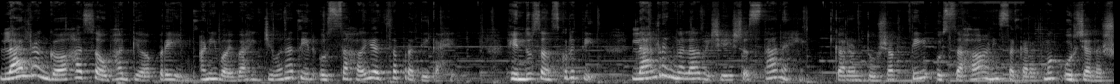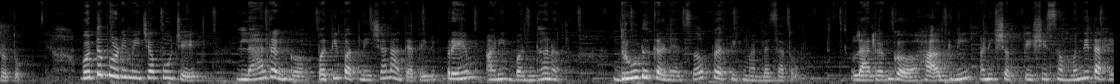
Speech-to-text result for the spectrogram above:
लाल रंग हा सौभाग्य प्रेम आणि वैवाहिक जीवनातील उत्साह याचं प्रतीक आहे. हिंदू संस्कृतीत लाल रंगाला विशेष स्थान आहे कारण तो शक्ती उत्साह आणि सकारात्मक ऊर्जा दर्शवतो. वटपौर्णिमेच्या पूजेत लाल रंग पती पत्नीच्या नात्यातील प्रेम आणि बंधन दृढ करण्याचं प्रतीक मानला जातो. लाल रंग हा अग्नी आणि शक्तीशी संबंधित आहे.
